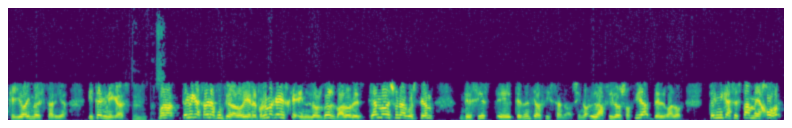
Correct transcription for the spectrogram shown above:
que yo ahí no estaría. Y técnicas. Bueno, técnicas también ha funcionado bien. El problema que hay es que en los dos valores ya no es una cuestión de si es eh, tendencia alcista o no, sino la filosofía del valor. Técnicas está mejor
